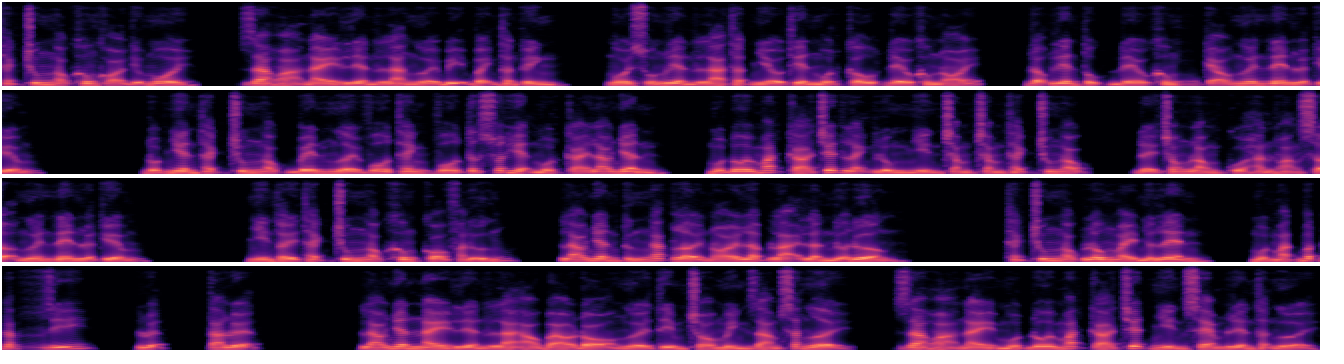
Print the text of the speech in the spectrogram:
thạch trung ngọc không khỏi đĩu môi gia hỏa này liền là người bị bệnh thần kinh ngồi xuống liền là thật nhiều thiên một câu đều không nói động liên tục đều không kéo ngươi nên luyện kiếm đột nhiên thạch trung ngọc bên người vô thanh vô tức xuất hiện một cái lao nhân, một đôi mắt cá chết lạnh lùng nhìn chằm chằm thạch trung ngọc, để trong lòng của hắn hoảng sợ ngươi nên luyện kiếm. Nhìn thấy thạch trung ngọc không có phản ứng, lao nhân cứng ngắc lời nói lặp lại lần nữa đường. Thạch trung ngọc lông mày nhớ lên, một mặt bất đắc dĩ, luyện, ta luyện. Lao nhân này liền là áo bào đỏ người tìm cho mình giám sát người, gia hỏa này một đôi mắt cá chết nhìn xem liền thật người.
